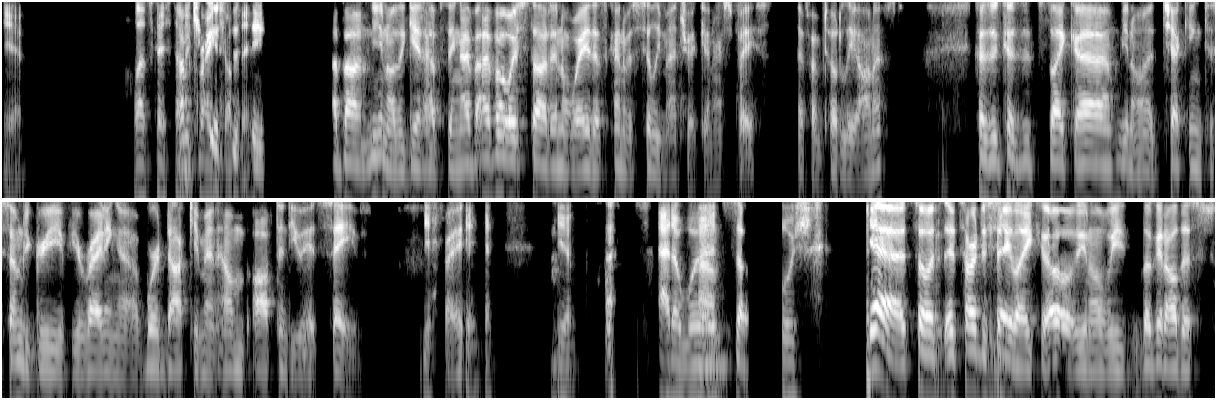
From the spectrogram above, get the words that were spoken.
yeah. Let's go start a great job there. About you know the GitHub thing, I've I've always thought in a way that's kind of a silly metric in our space, if I'm totally honest, because because it, it's like uh you know checking to some degree if you're writing a Word document, how often do you hit save? Yeah, right. yep. Add a word. Um, so push. yeah, so it's it's hard to say like oh you know we look at all this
